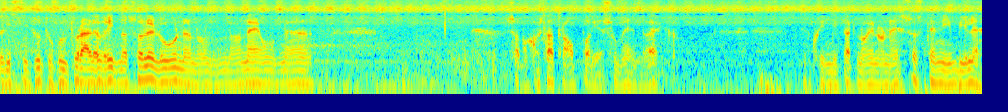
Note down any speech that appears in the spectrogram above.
l'Istituto Culturale Brinda Sole Luna non, non è un... insomma costa troppo riassumendo, ecco. Quindi per noi non è sostenibile.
